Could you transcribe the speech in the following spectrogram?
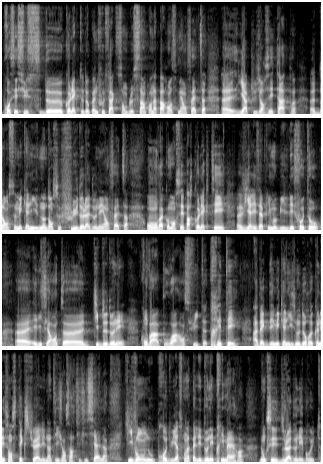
Processus de collecte d'Open Food Facts semble simple en apparence, mais en fait, euh, il y a plusieurs étapes euh, dans ce mécanisme, dans ce flux de la donnée. En fait, on va commencer par collecter euh, via les applis mobiles des photos et différents types de données qu'on va pouvoir ensuite traiter avec des mécanismes de reconnaissance textuelle et d'intelligence artificielle qui vont nous produire ce qu'on appelle les données primaires. Donc c'est de la donnée brute.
